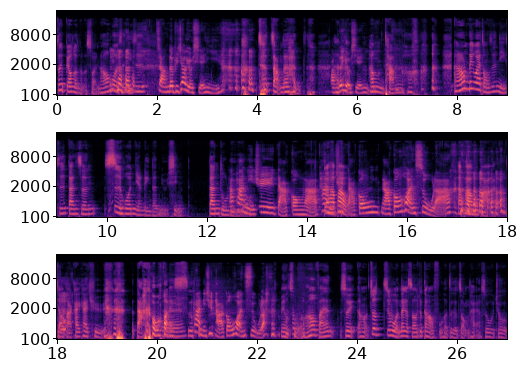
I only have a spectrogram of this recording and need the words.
这个标准怎么算？然后或者是你是 长得比较有嫌疑，这长得很长得有嫌疑，很母汤哈。然后另外一种是你是单身适婚年龄的女性。单独他怕你去打工啦，怕你去打工打工换宿啦。他怕我把脚打开开去打工换宿，怕你去打工换宿啦。没有错，然后反正所以然后就就我那个时候就刚好符合这个状态啊，所以我就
